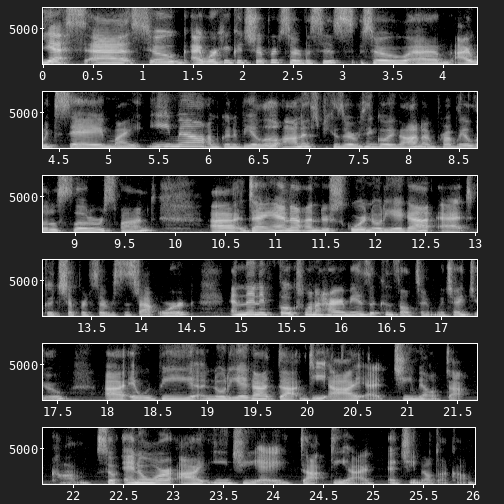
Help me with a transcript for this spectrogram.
Yes. Uh, so I work at Good Shepherd Services. So um, I would say my email, I'm going to be a little honest because of everything going on. I'm probably a little slow to respond. Uh, Diana underscore Noriega at goodshepherdservices.org. And then if folks want to hire me as a consultant, which I do, uh, it would be noriega.di at gmail.com. So N O R I E G A dot D I at gmail.com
